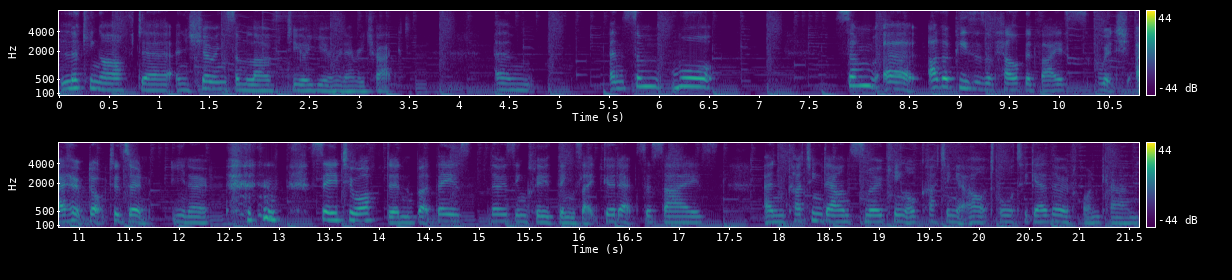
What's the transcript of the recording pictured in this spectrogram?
looking after and showing some love to your urinary tract. Um, and some more some uh, other pieces of health advice, which I hope doctors don't, you know, say too often, but those those include things like good exercise and cutting down smoking or cutting it out altogether if one can,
